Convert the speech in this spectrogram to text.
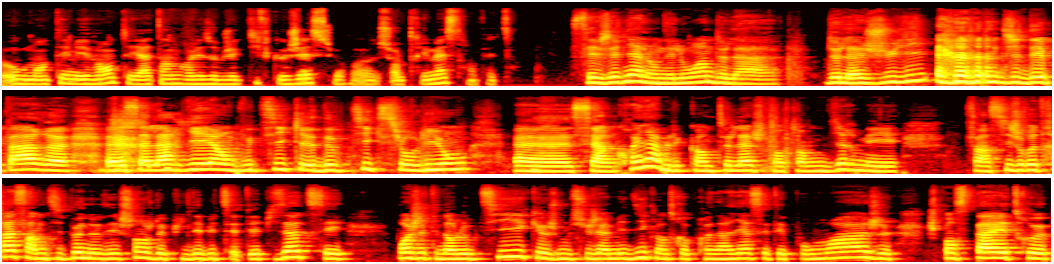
augmenter mes ventes et atteindre les objectifs que j'ai sur sur le trimestre en fait. C'est génial on est loin de la de la Julie du départ euh, euh, salariée en boutique d'optique sur Lyon. Euh, c'est incroyable quand là je t'entends me dire, mais enfin si je retrace un petit peu nos échanges depuis le début de cet épisode, c'est moi j'étais dans l'optique, je me suis jamais dit que l'entrepreneuriat c'était pour moi, je je pense pas être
